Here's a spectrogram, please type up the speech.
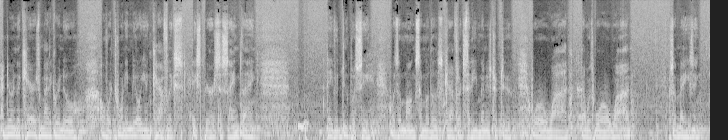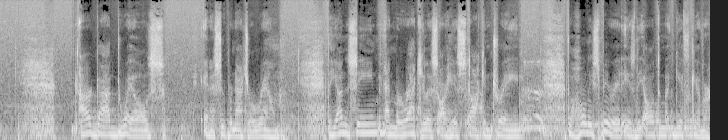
And during the charismatic renewal, over 20 million Catholics experienced the same thing. David du Plessis was among some of those Catholics that he ministered to worldwide. That was worldwide. It was amazing. Our God dwells in a supernatural realm. The unseen and miraculous are his stock in trade. The Holy Spirit is the ultimate gift giver.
